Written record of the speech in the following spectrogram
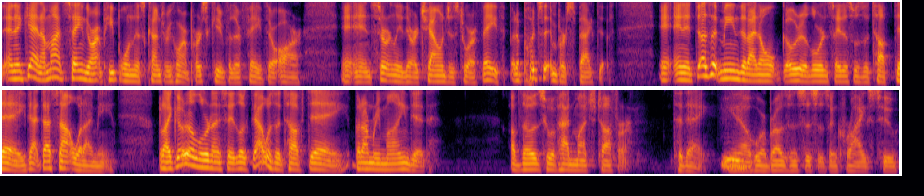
And again, I'm not saying there aren't people in this country who aren't persecuted for their faith. There are. And, and certainly there are challenges to our faith, but it puts it in perspective. And, and it doesn't mean that I don't go to the Lord and say this was a tough day. That, that's not what I mean. But I go to the Lord and I say, look, that was a tough day, but I'm reminded of those who have had much tougher today, mm. you know, who are brothers and sisters in Christ who,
